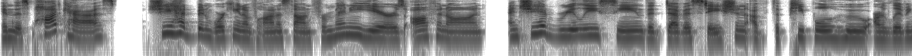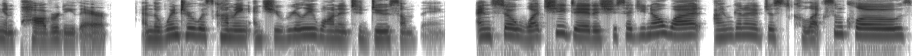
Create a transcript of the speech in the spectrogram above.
in this podcast. She had been working in Afghanistan for many years, off and on. And she had really seen the devastation of the people who are living in poverty there. And the winter was coming and she really wanted to do something. And so what she did is she said, you know what? I'm going to just collect some clothes.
